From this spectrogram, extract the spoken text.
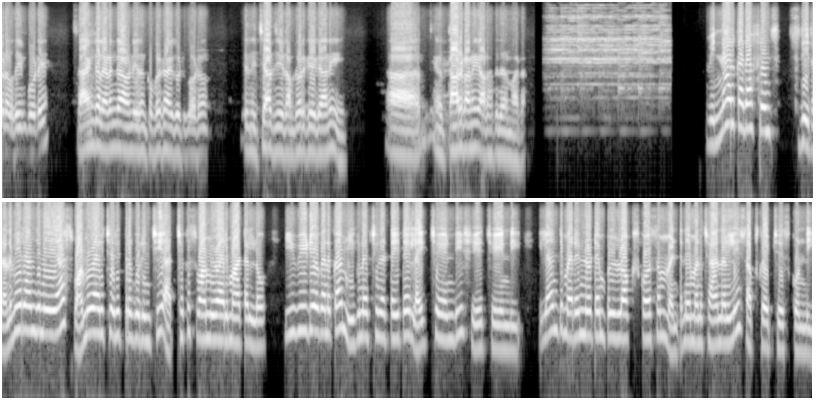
కూడా ఉదయం పూటే సాయంకాలం ఎడంగా ఉండి ఏదైనా కొబ్బరికాయ కొట్టుకోవడం ఏదైనా నిత్యార్థం చేయడం అంతవరకే కానీ తాగడానికి అర్హత లేదన్నమాట. విన్నారు కదా ఫ్రెండ్స్. శ్రీ రణవీరాంజనేయ స్వామివారి చరిత్ర గురించి అర్చక స్వామివారి మాటల్లో. ఈ వీడియో గనక మీకు నచ్చినట్టయితే లైక్ చేయండి షేర్ చేయండి. ఇలాంటి మరెన్నో టెంపుల్ బ్లాగ్స్ కోసం వెంటనే మన ఛానల్ని సబ్స్క్రైబ్ చేసుకోండి.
